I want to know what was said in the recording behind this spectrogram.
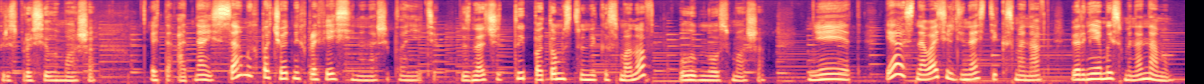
переспросила Маша. Это одна из самых почетных профессий на нашей планете. Значит, ты потомственный космонавт? улыбнулась Маша. Нет, я основатель династии космонавт, вернее мы с Мананамом.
